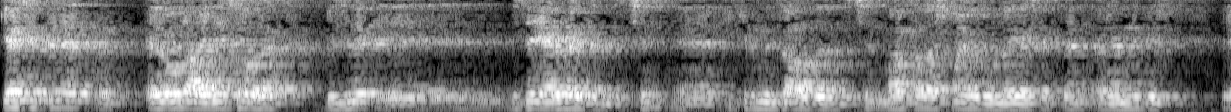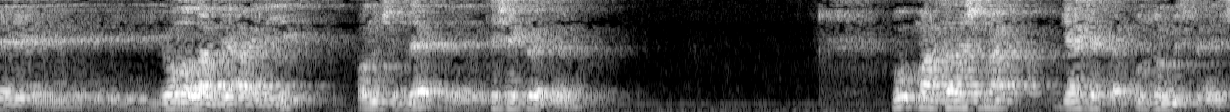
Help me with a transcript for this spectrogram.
Gerçekten Er- Eroğlu ailesi olarak bizi e, bize yer verdiğiniz için, e, fikrimizi aldığınız için markalaşma yolunda gerçekten önemli bir e, yol alan bir aileyiz. Onun için de e, teşekkür ediyorum. Bu markalaşma gerçekten uzun bir süreç,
